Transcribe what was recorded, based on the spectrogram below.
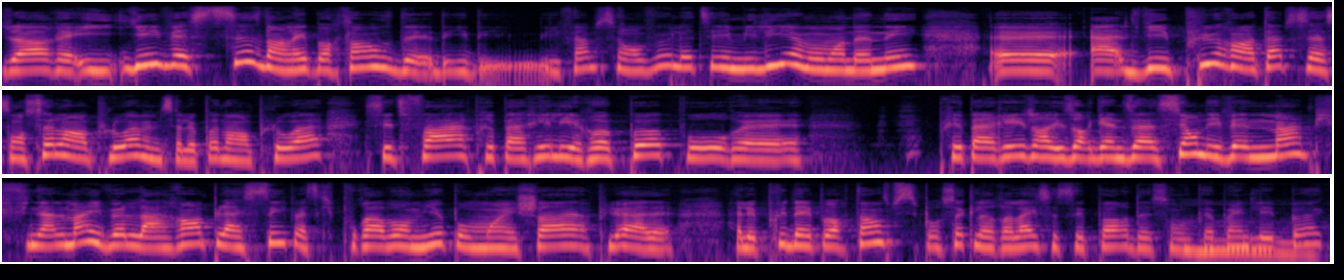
genre, ils, ils investissent dans l'importance de- des- des- des femmes, si on veut. Là, Tu sais, Émilie, à un moment donné, euh, elle devient plus rentable. C'est son seul emploi, même si elle n'a pas d'emploi, c'est de faire préparer les repas pour euh, préparer genre les organisations d'événements. Puis finalement, ils veulent la remplacer parce qu'ils pourraient avoir mieux pour moins cher. Puis là, elle, elle a plus d'importance. Puis c'est pour ça que le relais se sépare de son copain de l'époque.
